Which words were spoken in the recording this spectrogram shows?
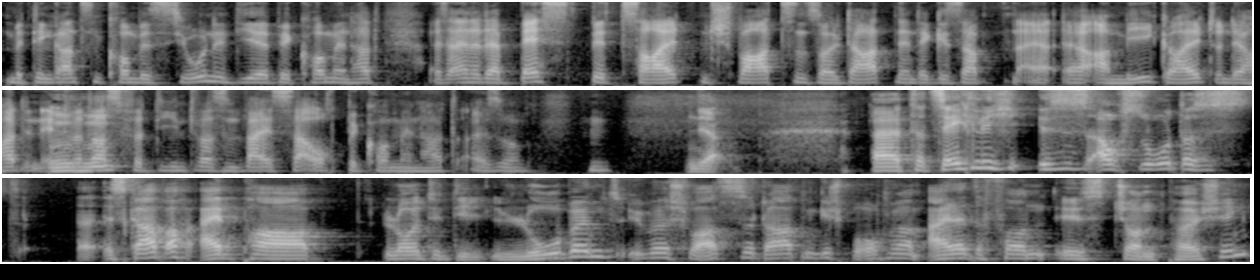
mit den ganzen Kommissionen, die er bekommen hat, als einer der bestbezahlten schwarzen Soldaten in der gesamten äh, Armee galt und er hat in etwa mhm. das verdient, was ein Weißer auch bekommen hat. Also. Hm. Ja. Äh, tatsächlich ist es auch so, dass es, äh, es gab auch ein paar Leute, die lobend über schwarze Soldaten gesprochen haben. Einer davon ist John Pershing.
